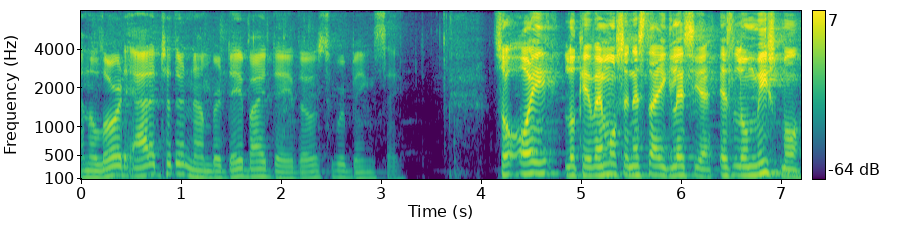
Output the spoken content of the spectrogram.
And the Lord added to their number day by day those who were being saved. So hoy lo que vemos en esta iglesia es lo mismo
